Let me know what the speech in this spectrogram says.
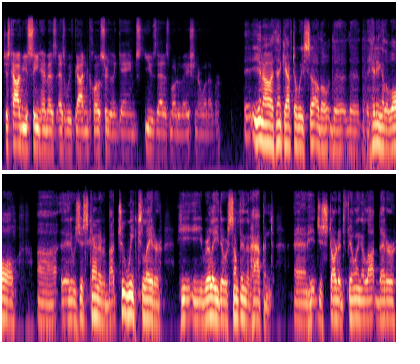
Just how have you seen him as, as we've gotten closer to the games use that as motivation or whatever? You know, I think after we saw the the the, the hitting of the wall, uh, and it was just kind of about two weeks later, he, he really there was something that happened, and he just started feeling a lot better.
